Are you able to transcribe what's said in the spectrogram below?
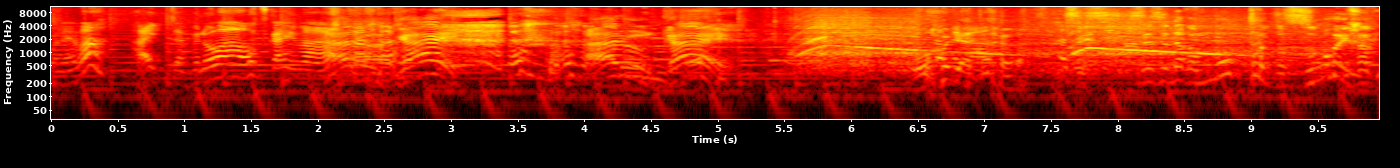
これははいじゃあブロワーを使いまあるんかい。あるんかい。おいや。先生なんか持ったのとすごいなんか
